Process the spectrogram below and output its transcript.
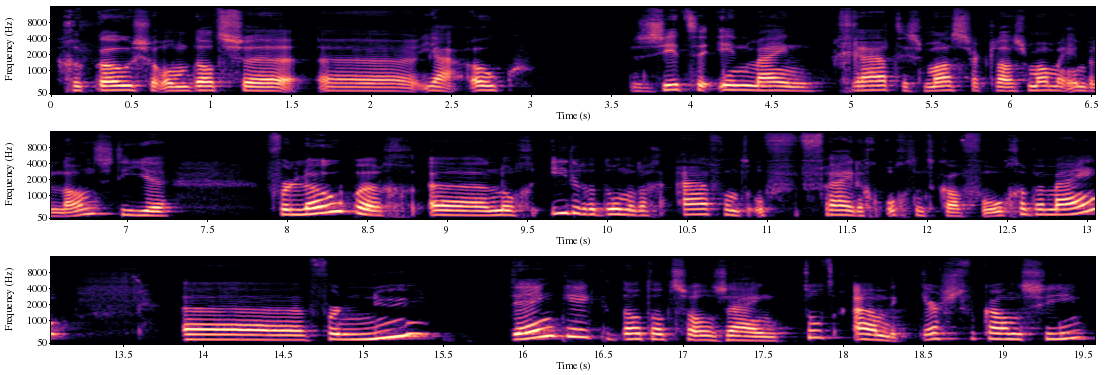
gekozen omdat ze uh, ja, ook zitten in mijn gratis masterclass Mama in Balans, die je voorlopig uh, nog iedere donderdagavond of vrijdagochtend kan volgen bij mij. Uh, voor nu denk ik dat dat zal zijn tot aan de kerstvakantie.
